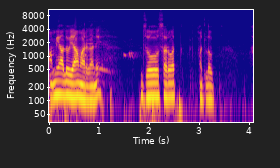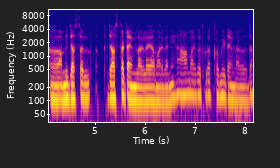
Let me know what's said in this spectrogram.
आम्ही आलो या मार्गाने. जो सर्वात मतलब आम्ही जास्त जास्त टाईम लागला या मार्गाने. हा हा मार्ग थोडा कमी टाईम लागत होता.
